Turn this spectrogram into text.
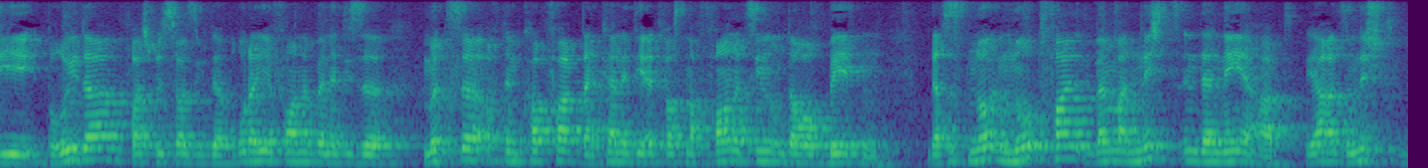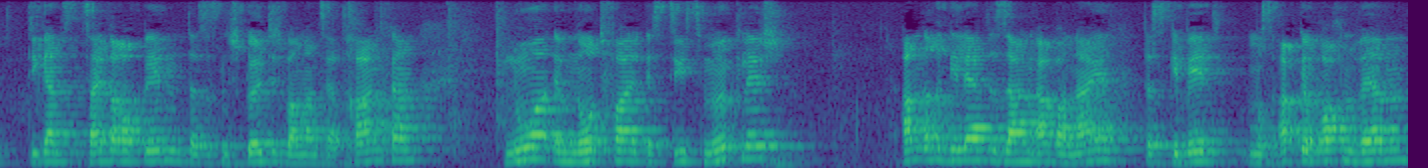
die Brüder, beispielsweise der Bruder hier vorne, wenn er diese Mütze auf dem Kopf hat, dann kann er die etwas nach vorne ziehen und darauf beten. Das ist nur im Notfall, wenn man nichts in der Nähe hat. Ja, also nicht die ganze Zeit darauf beten, das ist nicht gültig, weil man es ja tragen kann. Nur im Notfall ist dies möglich. Andere Gelehrte sagen aber nein, das Gebet muss abgebrochen werden.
